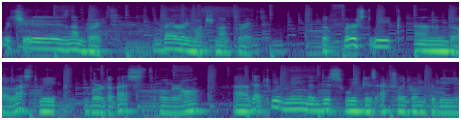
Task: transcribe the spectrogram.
which is not great. Very much not great. The first week and the last week were the best overall. Uh, that would mean that this week is actually going to be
